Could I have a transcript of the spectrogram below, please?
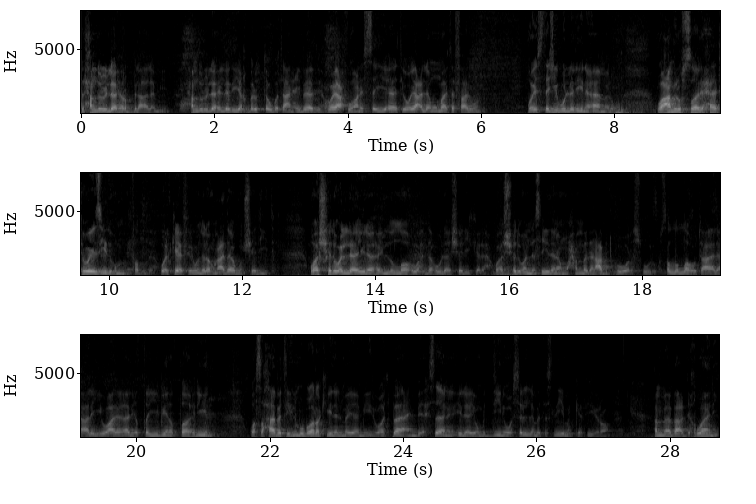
الحمد لله رب العالمين. الحمد لله الذي يقبل التوبة عن عباده ويعفو عن السيئات ويعلم ما تفعلون ويستجيب الذين آمنوا وعملوا الصالحات ويزيدهم من فضله والكافرون لهم عذاب شديد. وأشهد أن لا إله إلا الله وحده لا شريك له وأشهد أن سيدنا محمدا عبده ورسوله صلى الله تعالى عليه وعلى آله الطيبين الطاهرين وصحابته المباركين الميامين وأتباع بإحسان إلى يوم الدين وسلم تسليما كثيرا. أما بعد إخواني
